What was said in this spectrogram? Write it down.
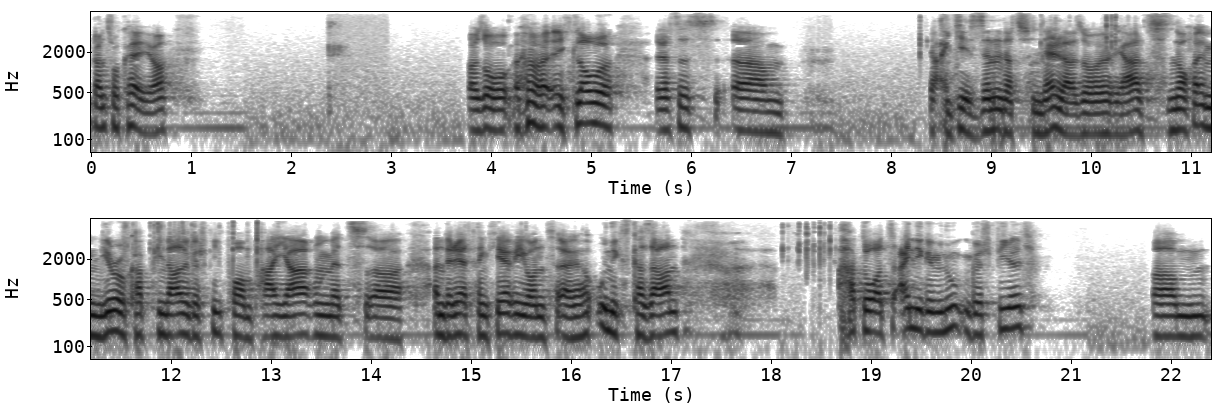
Ganz okay, ja. Also ich glaube, das ist ähm, ja eigentlich sensationell. Also er hat noch im Eurocup-Finale gespielt vor ein paar Jahren mit äh, Andrea Trinchieri und äh, Unix Kazan. Hat dort einige Minuten gespielt. Ähm,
